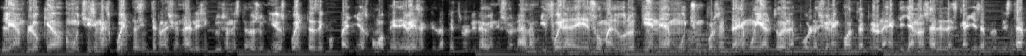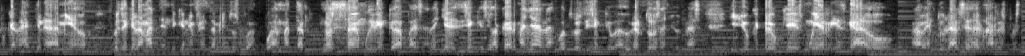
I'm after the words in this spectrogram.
Le han bloqueado muchísimas cuentas internacionales, incluso en Estados Unidos, cuentas de compañías como PDVSA, que es la petrolera venezolana. Y fuera de eso, Maduro tiene a mucho un porcentaje muy alto de la población en contra, pero la gente ya no sale a las calles a protestar porque a la gente le da miedo pues, de que la maten, de que en enfrentamientos puedan, puedan. No se sabe muy bien qué va a pasar. Hay quienes dicen que se va a caer mañana, otros dicen que va a durar dos años más. Y yo creo que es muy arriesgado aventurarse a dar una respuesta.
